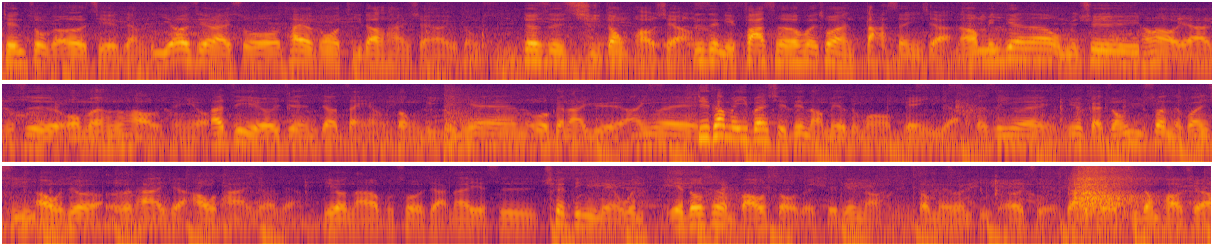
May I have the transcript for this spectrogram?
先做个二阶这样子。以二阶来说，他有跟我提到他很想要一个东西，就是启动咆哮，就是你发车会突然大声一下。然后明天呢，我们去唐老鸭，就是我们很好的朋友，他自己有一间叫展阳动力。明天我跟他约啊，因为其实他们一般写电脑没有这么便宜啊，但是因为因为改装预算的关系，然后我就讹他一下，凹他一下这样，也有拿到不错的价，那也是确定没有问题，也都是很保守的，写电脑都没问题的二阶，加一些启动咆哮，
